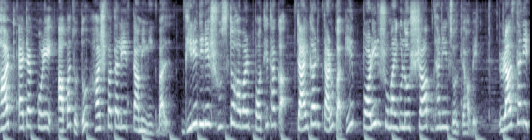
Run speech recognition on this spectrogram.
হার্ট অ্যাটাক করে আপাতত হাসপাতালে তামিম ইকবাল। ধীরে ধীরে সুস্থ হওয়ার পথে থাকা টাইগার তারকাকে পরের সময়গুলো সাবধানে চলতে হবে। রাজধানীর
